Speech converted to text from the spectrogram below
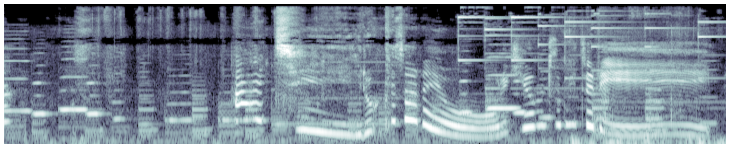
옳지 이렇게 잘해요 우리 귀염둥이들이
